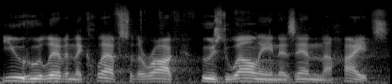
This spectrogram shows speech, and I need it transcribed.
you who live in the clefts of the rock, whose dwelling is in the heights.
